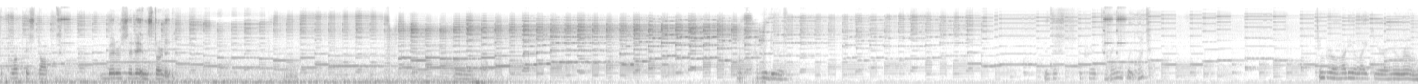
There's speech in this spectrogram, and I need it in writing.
The clock is stopped. Better set it and start it. Team Pro, how do you like your new room?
